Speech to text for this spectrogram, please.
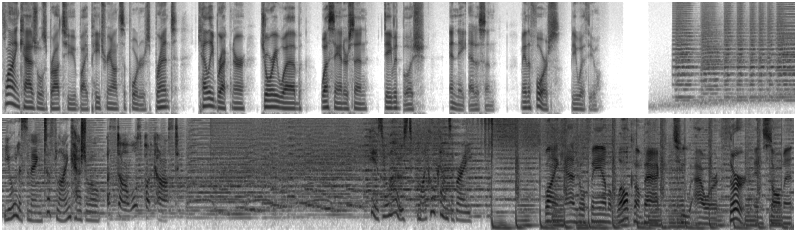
Flying Casuals brought to you by Patreon supporters Brent, Kelly Breckner, Jory Webb, Wes Anderson, David Bush, and Nate Edison. May the Force be with you. You're listening to Flying Casual, a Star Wars podcast. Here's your host, Michael Canterbury. Flying Casual fam, welcome back to our third installment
